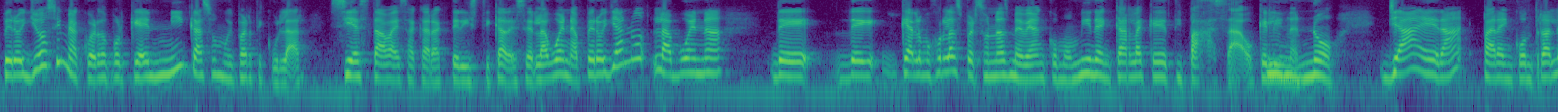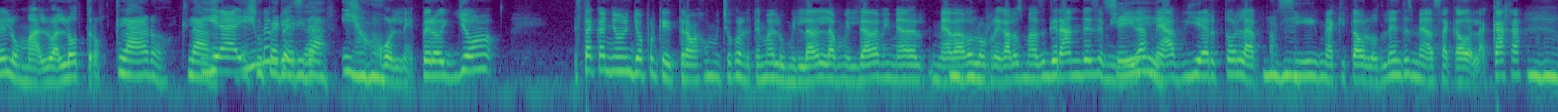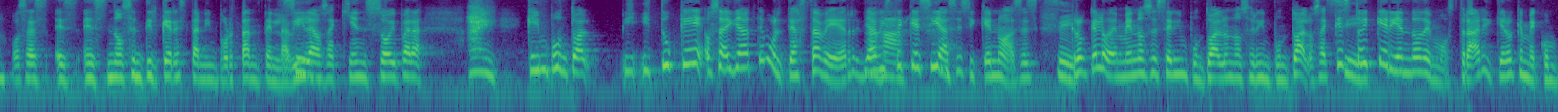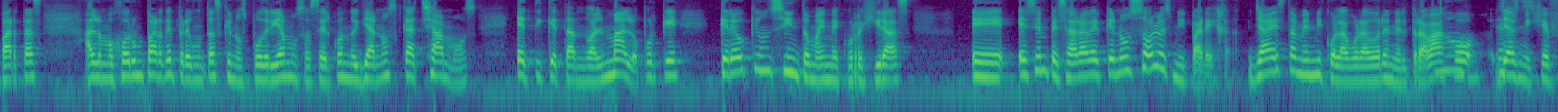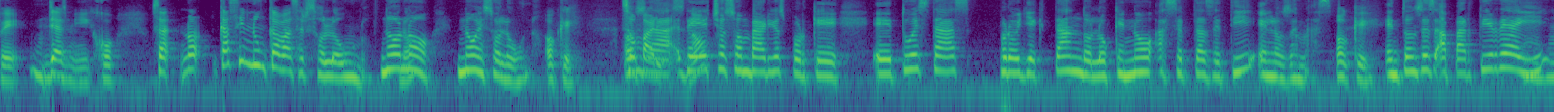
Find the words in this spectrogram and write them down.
Pero yo sí me acuerdo porque en mi caso muy particular sí estaba esa característica de ser la buena, pero ya no la buena de de que a lo mejor las personas me vean como, miren, Carla, qué tipaza o qué linda. No, ya era para encontrarle lo malo al otro. Claro, claro. Y ahí superioridad. me híjole, pero yo está cañón yo porque trabajo mucho con el tema de la humildad. La humildad a mí me ha, dado los regalos más grandes de mi vida. Me ha abierto la, así, me ha quitado los lentes, me ha sacado de la caja. O sea, es, no sentir que eres tan importante en la vida. O sea, ¿quién soy para, ay, qué impuntual? ¿Y, tú qué? O sea, ya te volteaste a ver, ya viste qué sí haces y qué no haces. Creo que lo de menos es ser impuntual o no ser impuntual. O sea, ¿qué estoy queriendo demostrar? Y quiero que me compartas a lo mejor un par de preguntas que nos podríamos hacer cuando ya nos cachamos etiquetando al malo, porque creo que un síntoma, y me corregirás, eh, es empezar a ver que no solo es mi pareja, ya es también mi colaborador en el trabajo, ya es, mi jefe, ya es mi hijo. O sea, no, casi nunca va a ser solo uno. No, no, no, es solo uno. Ok. Son varios. De hecho, son varios porque eh, tú estás proyectando lo que no aceptas de ti en los demás. Ok. Entonces, a partir de ahí.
